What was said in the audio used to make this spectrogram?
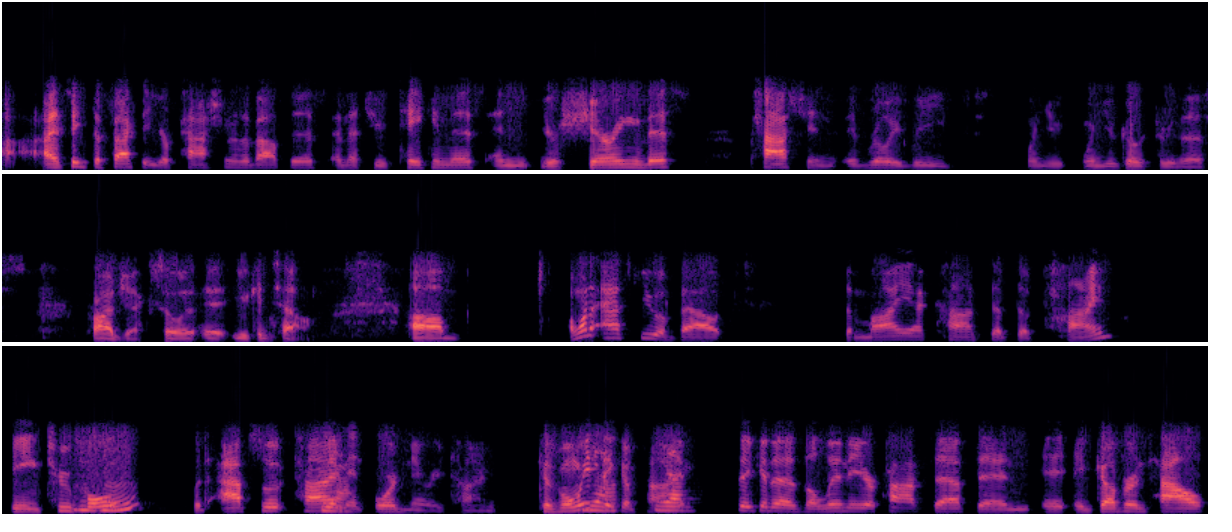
I think the fact that you're passionate about this and that you've taken this and you're sharing this passion, it really reads when you when you go through this project. So it, you can tell. Um, I want to ask you about the Maya concept of time being twofold mm-hmm. with absolute time yeah. and ordinary time. Because when we yeah. think of time, yeah. think of it as a linear concept and it, it, governs how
